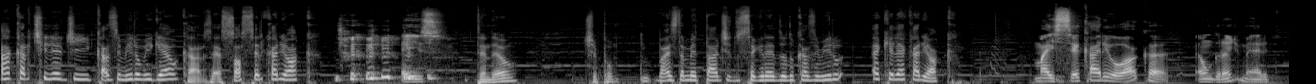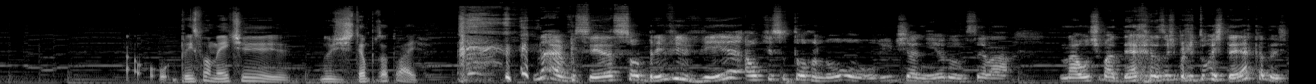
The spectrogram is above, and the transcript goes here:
a cartilha de Casimiro Miguel, cara. É só ser carioca. É isso. Entendeu? Tipo, mais da metade do segredo do Casimiro é que ele é carioca. Mas ser carioca é um grande mérito. Principalmente nos tempos atuais. Não, é você sobreviver ao que se tornou o Rio de Janeiro, sei lá, na última década, nas últimas duas décadas,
